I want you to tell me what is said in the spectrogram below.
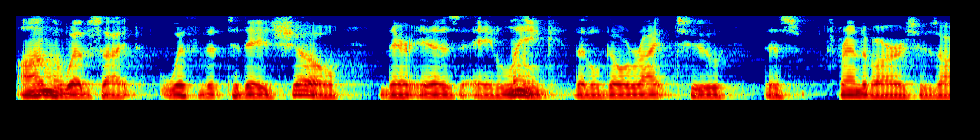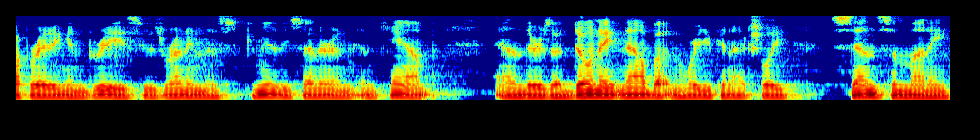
on the website with the, today's show, there is a link that'll go right to this friend of ours who's operating in Greece, who's running this community center and, and camp. And there's a donate now button where you can actually send some money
